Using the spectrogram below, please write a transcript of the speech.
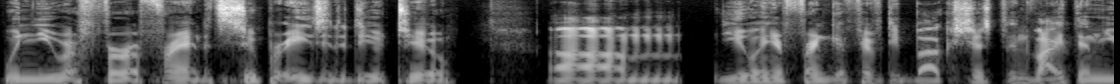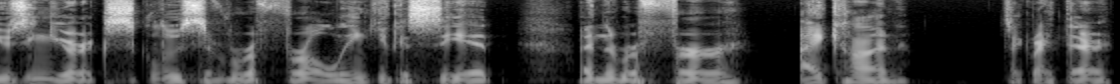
when you refer a friend. It's super easy to do too. Um, you and your friend get 50 bucks. Just invite them using your exclusive referral link. You can see it in the refer icon. It's like right there.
